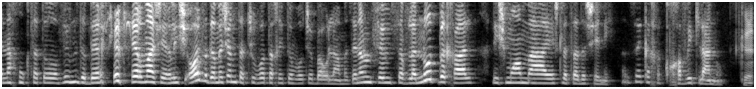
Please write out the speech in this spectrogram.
אנחנו קצת אוהבים לדבר יותר מאשר לשאול, וגם יש לנו את התשובות הכי טובות שבעולם. אז אין לנו לפעמים סבלנות בכלל לשמוע מה יש לצד השני. אז זה ככה כוכבית לנו. כן,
